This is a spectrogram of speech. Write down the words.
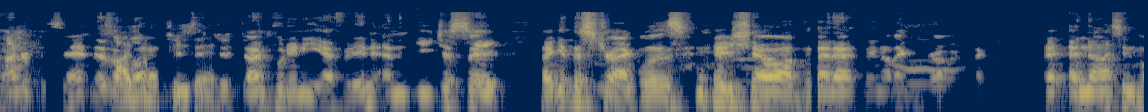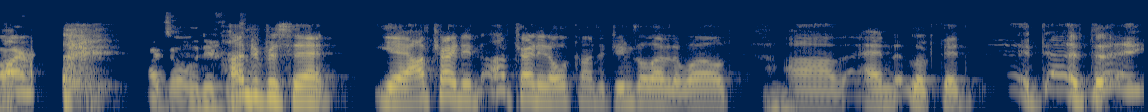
hundred percent there's a 100%. lot of gyms that just don't put any effort in and you just see they get the stragglers who show up but they don't they're not a, a nice environment That's all the difference. Hundred percent. Yeah, I've trained in I've trained in all kinds of gyms all over the world, mm-hmm. um, and look, the, the,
